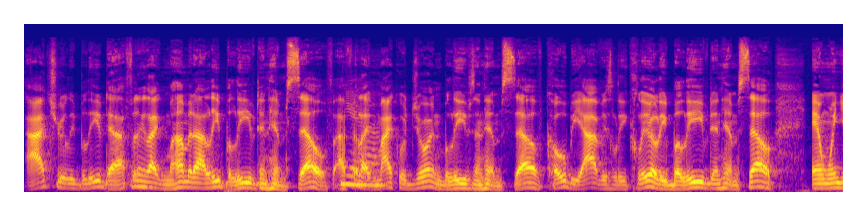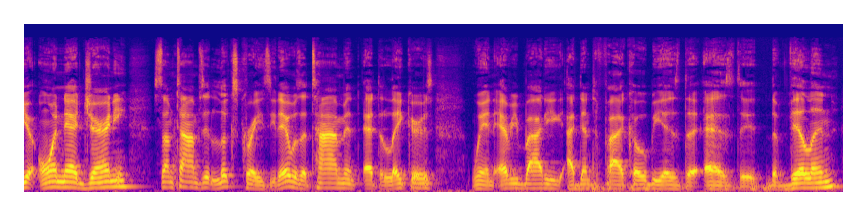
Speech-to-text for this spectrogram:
I truly believe that. I feel like muhammad ali believed in himself. I yeah. feel like michael jordan believes in himself. Kobe obviously clearly believed in himself. And when you're on that journey sometimes it looks crazy. There was a time at, at the lakers when everybody identified kobe as the as the the villain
